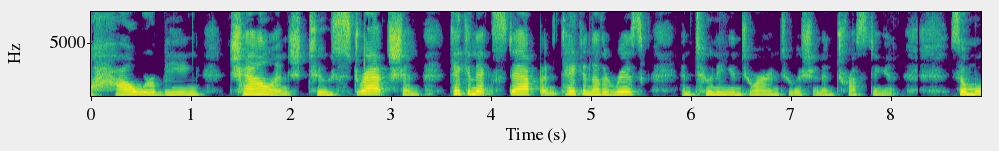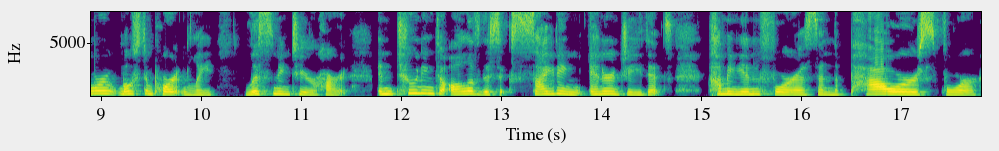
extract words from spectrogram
how we're being challenged to stretch and take a next step and take another risk and tuning into our intuition and trusting it. So more, most importantly, listening to your heart and tuning to all of this exciting energy that's coming in for us and the powers for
